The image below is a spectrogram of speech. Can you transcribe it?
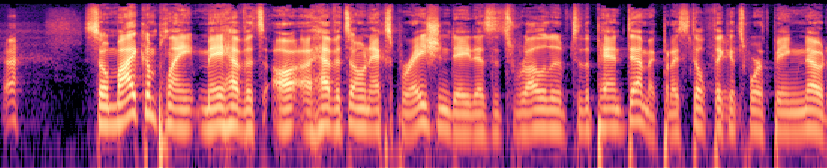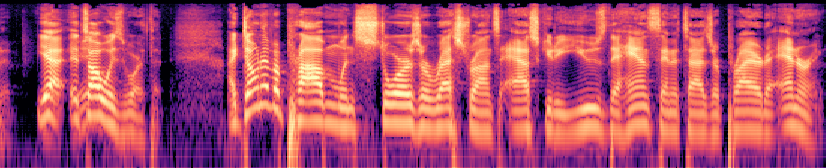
so my complaint may have its uh, have its own expiration date as it's relative to the pandemic, but I still think it's worth being noted. Yeah, it's always worth it. I don't have a problem when stores or restaurants ask you to use the hand sanitizer prior to entering.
